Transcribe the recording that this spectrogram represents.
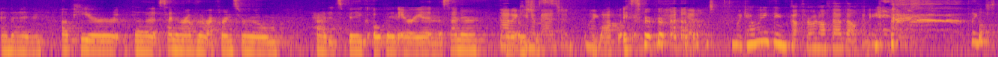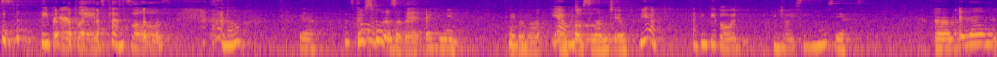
And then up here, the center of the reference room had its big open area in the center. That I can imagine. Like- walkways around. Yeah. Like how many things got thrown off that balcony? like just paper airplanes, pencils. I don't know. Yeah. That's There's photos of it. I can Yeah. pull Maybe- them up yeah, and post them too. Yeah, I think people would enjoy seeing those. Yes. Um, and then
